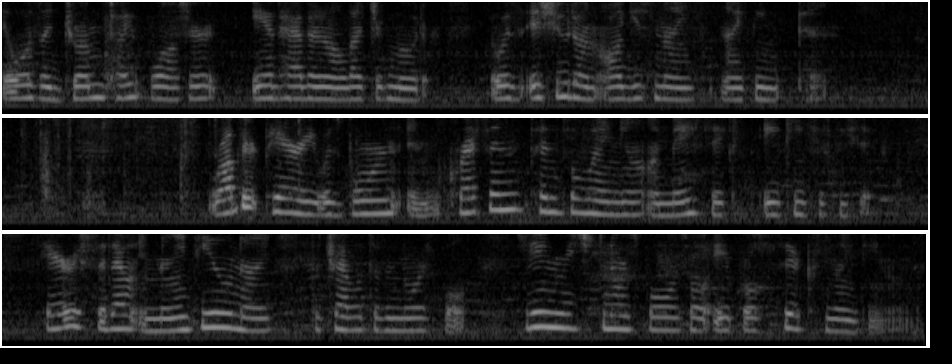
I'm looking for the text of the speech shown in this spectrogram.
It was a drum type washer and had an electric motor. It was issued on August 9, 1910. Robert Peary was born in Cresson, Pennsylvania on May 6, 1856. Peary set out in 1909 to travel to the North Pole. He didn't reach the North Pole until April 6, 1909.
